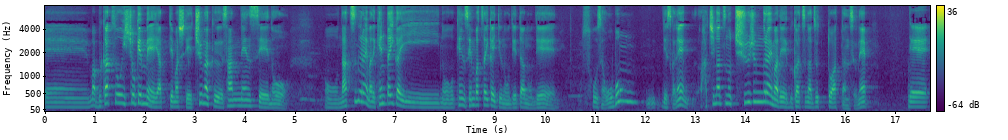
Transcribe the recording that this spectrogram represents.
えーまあ、部活を一生懸命やってまして中学3年生の夏ぐらいまで県大会の県選抜大会っていうのを出たのでそうですねお盆ですかね。8月の中旬ぐらいまで部活がずっとあったんですよね。で、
